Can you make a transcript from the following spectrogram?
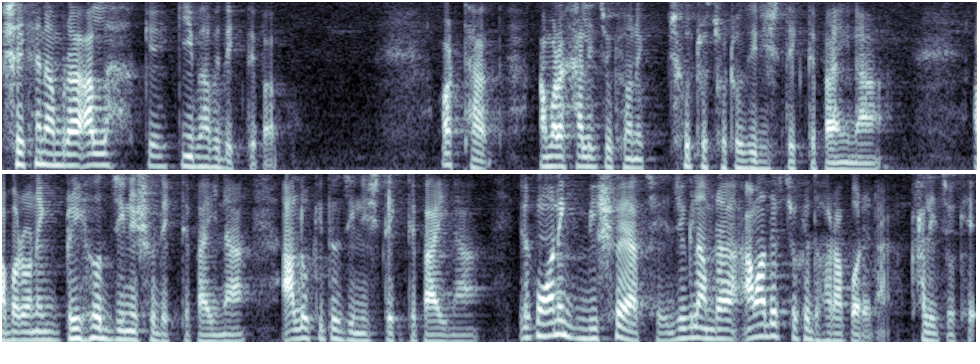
সেখানে আমরা আল্লাহকে কীভাবে দেখতে পাব? অর্থাৎ আমরা খালি চোখে অনেক ছোট ছোট জিনিস দেখতে পাই না। আবার অনেক বৃহৎ জিনিসও দেখতে পাই না। আলোকিত জিনিস দেখতে পাই না। এরকম অনেক বিষয় আছে যেগুলো আমরা আমাদের চোখে ধরা পড়ে না, খালি চোখে।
